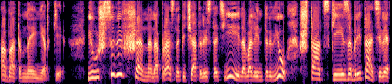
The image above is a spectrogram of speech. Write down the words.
об атомной энергии. И уж совершенно напрасно печатали статьи и давали интервью штатские изобретатели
